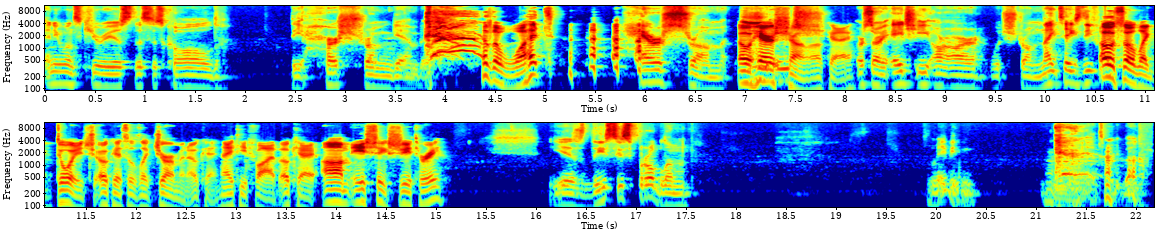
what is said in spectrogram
Anyone's curious, this is called the Herrstrom Gambit. the what? Herrstrom. Oh, Herrstrom. Okay. Or sorry, H E R R which Strom. Knight takes D5. Oh, so like Deutsch. Okay, so it's like German. Okay, knight d5. Okay. Um, H takes G3. Yes, this is problem. Maybe. Yeah, it's pretty bad.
